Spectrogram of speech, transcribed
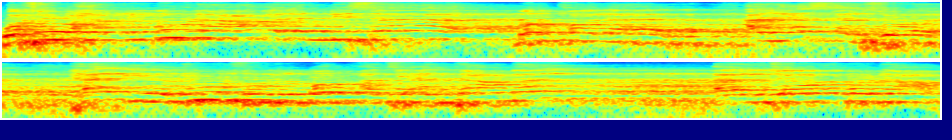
وسيحرمون عمل النساء. من قال هذا؟ أنا أسأل سؤال. هل يجوز للمرأة أن تعمل؟ الجواب نعم.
